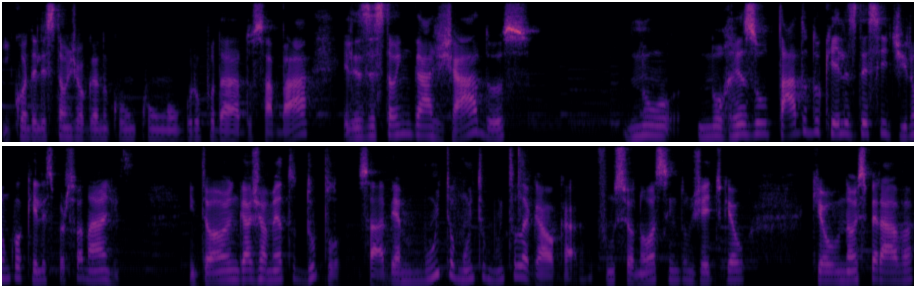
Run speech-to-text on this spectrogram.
e quando eles estão jogando com, com o grupo da, do Sabá, eles estão engajados no, no resultado do que eles decidiram com aqueles personagens. Então é um engajamento duplo, sabe? É muito, muito, muito legal, cara. Funcionou assim de um jeito que eu, que eu não esperava,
